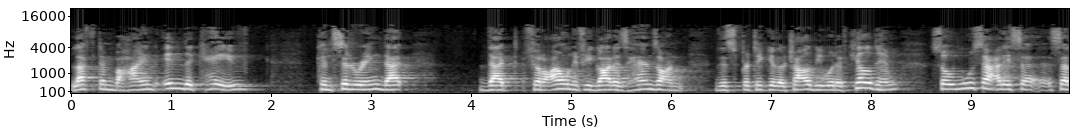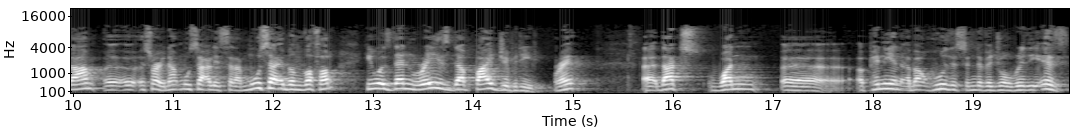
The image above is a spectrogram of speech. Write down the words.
left him behind in the cave, considering that, that Fir'aun, if he got his hands on this particular child, he would have killed him. So Musa alayhi salam, uh, uh, sorry, not Musa alayhi salam, Musa ibn Dhafar, he was then raised up by Jibreel, right? Uh, that's one uh, opinion about who this individual really is.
